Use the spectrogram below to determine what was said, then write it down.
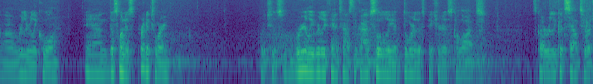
Um, really, really cool. And this one is Purgatory, which is really, really fantastic. I absolutely adore this picture disc a lot. It's got a really good sound to it.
